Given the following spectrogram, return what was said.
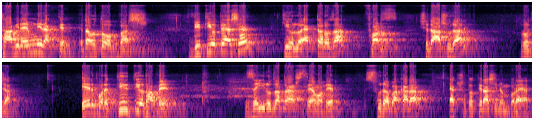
সাহাবিরা এমনি রাখতেন। এটা হতো অভ্যাস। দ্বিতীয়তে আসে কি হলো? একটা রোজা ফরজ, সেটা আশুরার রোজা। এরপরে তৃতীয় ধাপে যেই রোজাটা আসছে আমাদের, সুরা বাকারার একশত তেরাশি নম্বর আয়াত।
